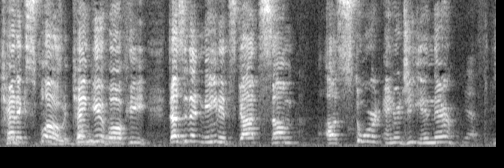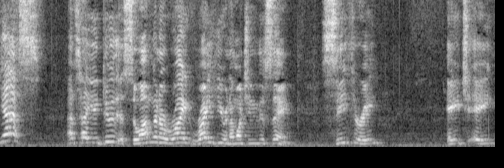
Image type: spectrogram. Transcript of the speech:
can explode, can give off heat, doesn't it mean it's got some uh, stored energy in there? Yes. Yes. That's how you do this. So I'm going to write right here, and I want you to do the same. C3, H8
